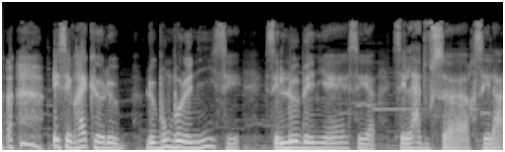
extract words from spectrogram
et c'est vrai que le, bon Bologna, c'est c'est le beignet, c'est c'est la douceur, c'est la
